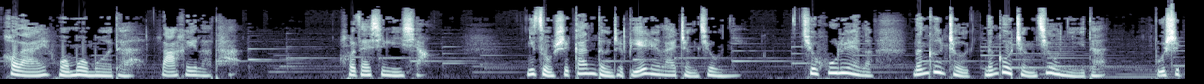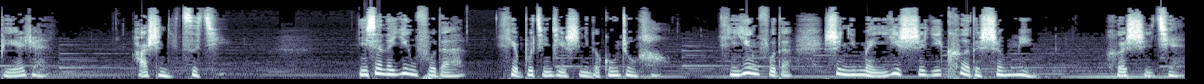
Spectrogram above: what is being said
后来，我默默的拉黑了他。我在心里想，你总是干等着别人来拯救你，却忽略了能够拯能够拯救你的，不是别人，而是你自己。你现在应付的也不仅仅是你的公众号，你应付的是你每一时一刻的生命和时间。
